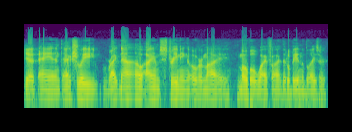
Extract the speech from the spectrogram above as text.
Yeah, and actually, right now I am streaming over my mobile Wi-Fi that'll be in the Blazer.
